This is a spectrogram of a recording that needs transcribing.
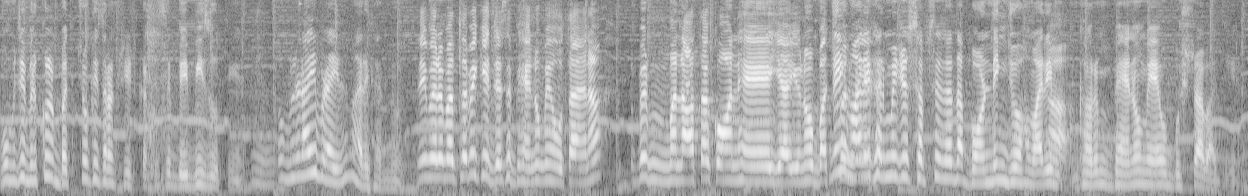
वो मुझे बिल्कुल बच्चों की तरह ट्रीट करते हैं जैसे बेबीज होती हैं। तो लड़ाई बड़ाई हमारे घर में होती। नहीं मेरा मतलब है कि जैसे बहनों में होता है ना तो फिर मनाता कौन है? या यू नो नहीं हमारे घर में जो सबसे ज़्यादा बॉन्डिंग जो हमारे हाँ। घर में बहनों में है वो बुशराबाजी है।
